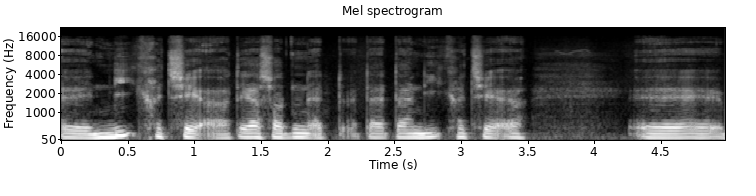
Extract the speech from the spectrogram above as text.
øh, ni kriterier. Det er sådan, at der, der er ni kriterier. Øh,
